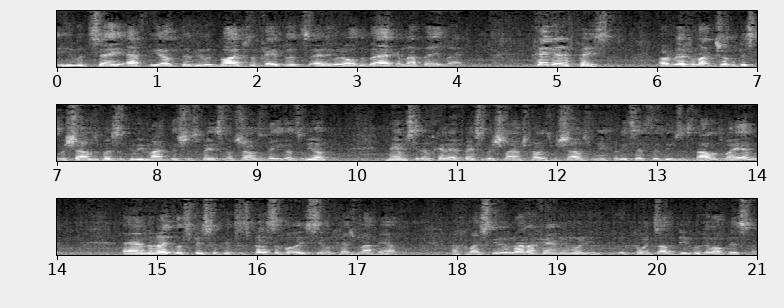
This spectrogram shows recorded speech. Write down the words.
he would say, after Yontav, he would buy some chayfetz, and he would hold it back and not pay it back. Chen of Pesach. Or Bechel Makdash on the Pesach B'Shavos, a person could be Makdash, as Pesach on Shavos, if he goes to Yontav. name sit of khair pesa b'shlam shchalas b'shavos v'nei chalitza es leaves his talos by him and the night let's pesa takes his pesa for ois yom chash malachiyam ach maskim v'man achayim when he points other people to him pesa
